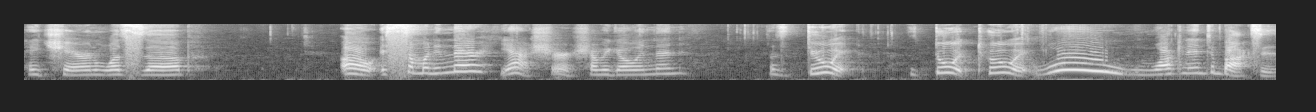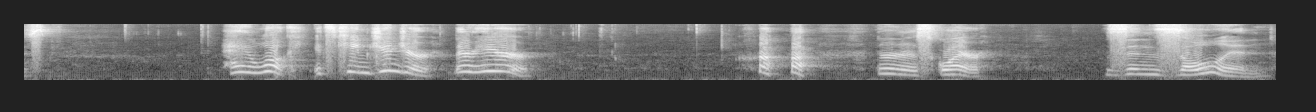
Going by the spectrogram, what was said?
Hey, Sharon, what's up? Oh, is someone in there? Yeah, sure. Shall we go in then? Let's do it. Let's do it to it. Woo! Walking into boxes. Hey, look! It's Team Ginger! They're here! Ha ha! They're in a square. Zinzolin.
